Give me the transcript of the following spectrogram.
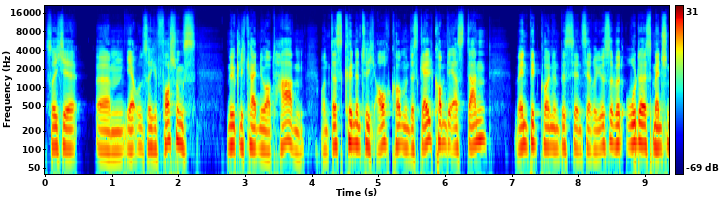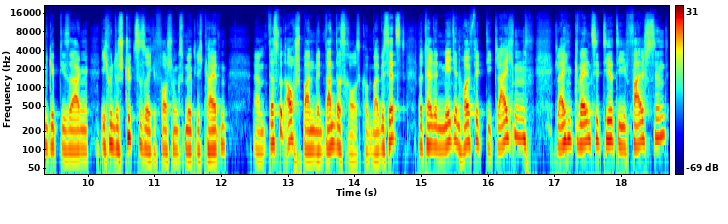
solche, ähm, ja, solche Forschungsmöglichkeiten überhaupt haben. Und das könnte natürlich auch kommen. Und das Geld kommt ja erst dann, wenn Bitcoin ein bisschen seriöser wird oder es Menschen gibt, die sagen, ich unterstütze solche Forschungsmöglichkeiten. Ähm, das wird auch spannend, wenn dann das rauskommt. Weil bis jetzt wird halt in Medien häufig die gleichen, gleichen Quellen zitiert, die falsch sind.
